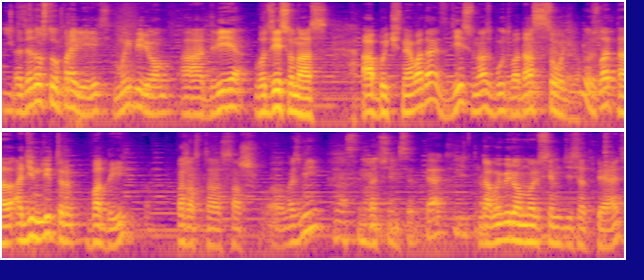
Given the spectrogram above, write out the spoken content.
И... Для того, чтобы проверить, мы берем а, две... Вот здесь у нас обычная вода, здесь у нас будет вода с солью. Ну, желательно 1 литр воды. Пожалуйста, Саш, возьми. У нас 0,75 литров. Да, мы берем 0,75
